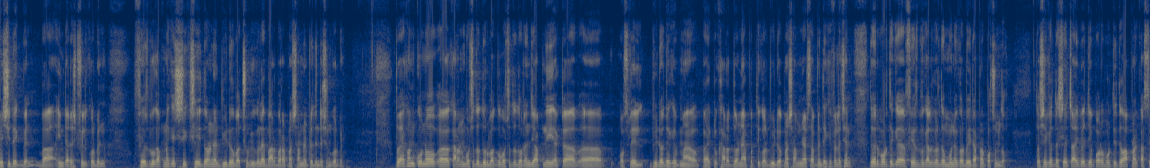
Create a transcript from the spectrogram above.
বেশি দেখবেন বা ইন্টারেস্ট ফিল করবেন ফেসবুক আপনাকে সেই ধরনের ভিডিও বা ছবিগুলোয় বারবার আপনার সামনে প্রেজেন্টেশন করবে। তো এখন কোনো কারণবশত, দুর্ভাগ্যবশত ধরেন যে আপনি একটা অশ্লীল ভিডিও দেখে বা একটু খারাপ ধরনের আপত্তিকর ভিডিও আপনার সামনে আসছে, আপনি দেখে ফেলেছেন, তো এরপর থেকে ফেসবুক অ্যালগোরিদম মনে করবে এটা আপনার পছন্দ। তো সেক্ষেত্রে সে চাইবে যে পরবর্তীতেও আপনার কাছে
